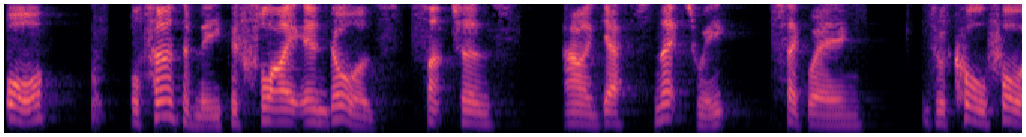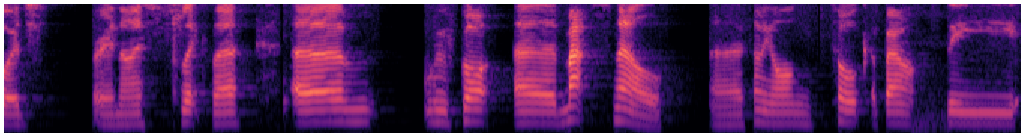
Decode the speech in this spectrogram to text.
or alternatively, you could fly indoors, such as our guests next week, segueing into a call forward. Very nice, slick there. Um, we've got uh, Matt Snell uh, coming on to talk about the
